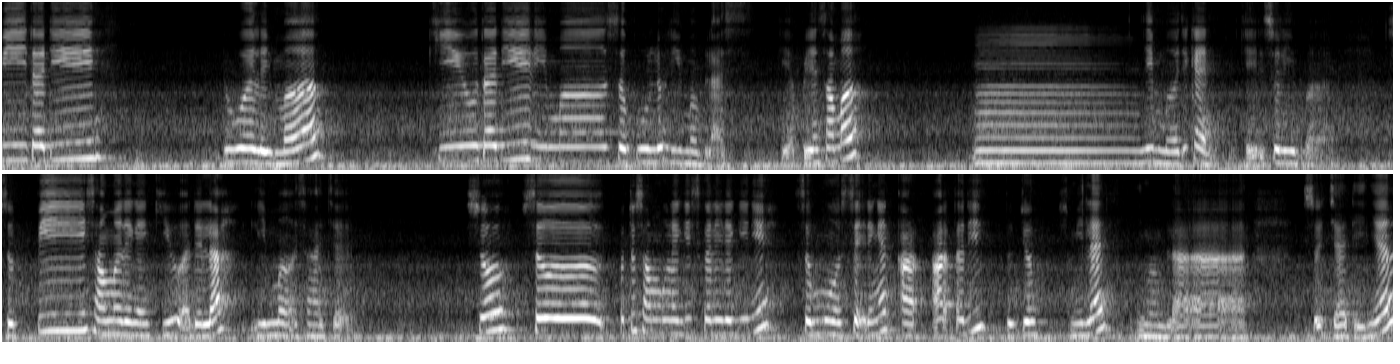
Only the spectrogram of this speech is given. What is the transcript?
P tadi 25. Q tadi 5, 10, 15. Okey, apa yang sama? Hmm, 5 je kan? Okey, so 5. So P sama dengan Q adalah 5 sahaja. So, so lepas tu sambung lagi sekali lagi ni. Semua set dengan R. R tadi 7, 9, 15. So jadinya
